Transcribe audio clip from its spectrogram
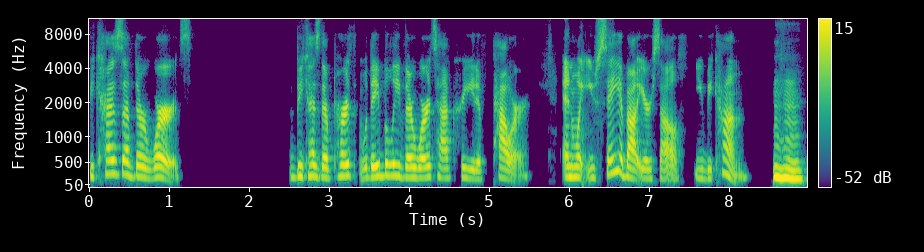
because of their words, because their per- they believe their words have creative power, and what you say about yourself, you become. Mm-hmm.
